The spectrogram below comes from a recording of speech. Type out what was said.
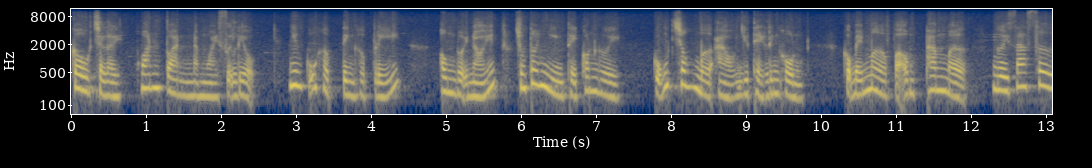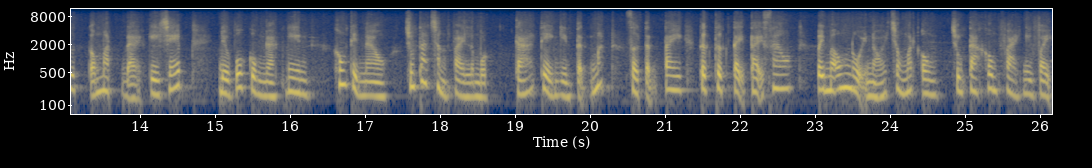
Câu trả lời hoàn toàn nằm ngoài sự liệu, nhưng cũng hợp tình hợp lý. Ông nội nói, chúng tôi nhìn thấy con người cũng trông mờ ảo như thể linh hồn. cậu bé M và ông Palmer, người gia sư có mặt để ghi chép, đều vô cùng ngạc nhiên. Không thể nào, chúng ta chẳng phải là một cá thể nhìn tận mắt, sờ tận tay, thực thực tại tại sao? Vậy mà ông nội nói trong mắt ông, chúng ta không phải như vậy.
